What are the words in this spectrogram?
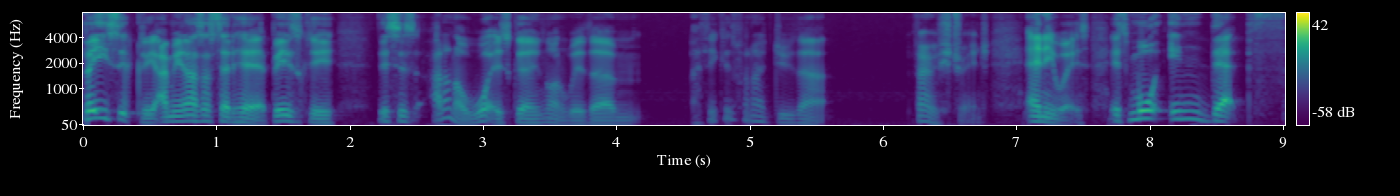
basically, I mean, as I said here, basically, this is I don't know what is going on with um I think it's when I do that. Very strange. Anyways, it's more in-depth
